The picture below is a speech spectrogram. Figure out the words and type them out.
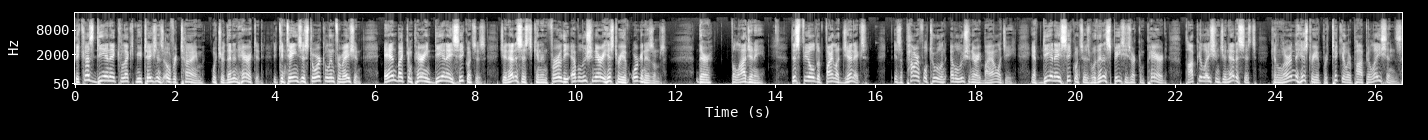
Because DNA collects mutations over time, which are then inherited, it contains historical information, and by comparing DNA sequences, geneticists can infer the evolutionary history of organisms, their phylogeny. This field of phylogenetics is a powerful tool in evolutionary biology. If DNA sequences within a species are compared, population geneticists can learn the history of particular populations.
